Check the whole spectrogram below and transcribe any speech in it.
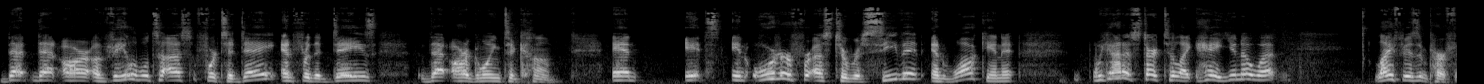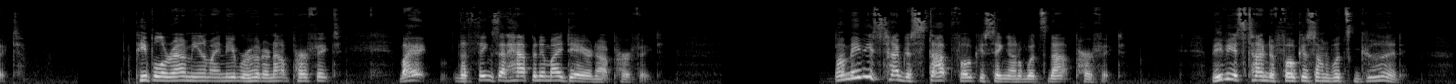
that, that are available to us for today and for the days that are going to come. And it's in order for us to receive it and walk in it, we got to start to like, hey, you know what? Life isn't perfect. People around me in my neighborhood are not perfect. My the things that happen in my day are not perfect. But maybe it's time to stop focusing on what's not perfect. Maybe it's time to focus on what's good.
